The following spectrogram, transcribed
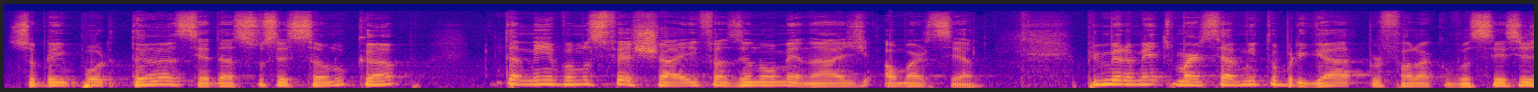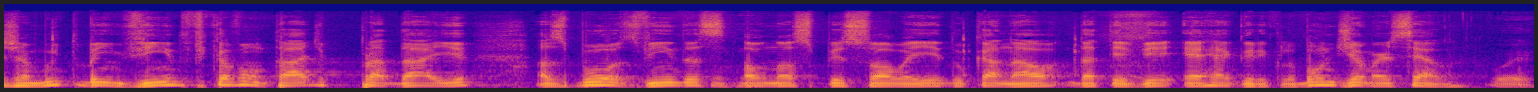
sobre a importância da sucessão no campo e também vamos fechar aí fazendo uma homenagem ao Marcelo. Primeiramente, Marcelo, muito obrigado por falar com você. Seja muito bem-vindo. Fique à vontade para dar aí as boas-vindas uhum. ao nosso pessoal aí do canal da TV R Agrícola. Bom dia, Marcelo. Oi,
